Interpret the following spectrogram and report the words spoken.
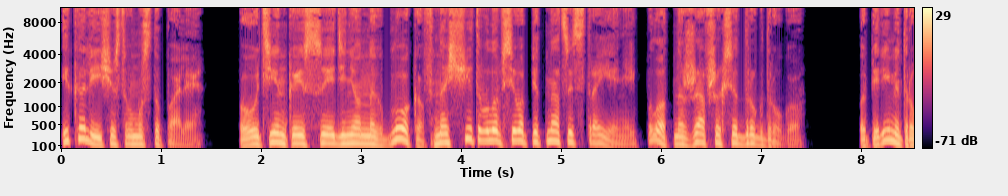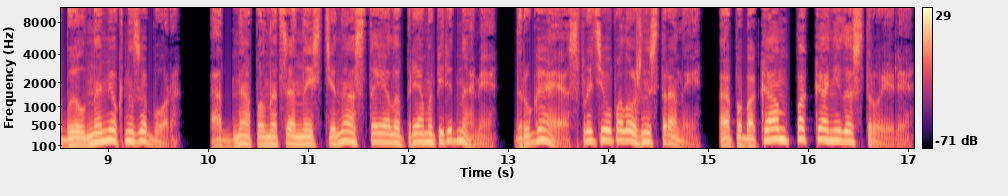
и количеством уступали. Паутинка из соединенных блоков насчитывала всего 15 строений, плотно сжавшихся друг к другу. По периметру был намек на забор. Одна полноценная стена стояла прямо перед нами, другая — с противоположной стороны, а по бокам пока не достроили.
